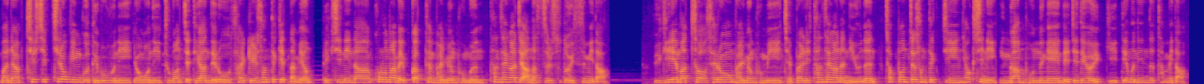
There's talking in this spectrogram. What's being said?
만약 77억 인구 대부분이 영원히 두 번째 대안대로 살길 선택했다면 백신이나 코로나 맵 같은 발명품은 탄생하지 않았을 수도 있습니다. 위기에 맞춰 새로운 발명품이 재빨리 탄생하는 이유는 첫 번째 선택지인 혁신이 인간 본능에 내재되어 있기 때문인 듯 합니다.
